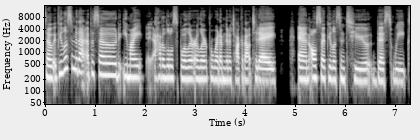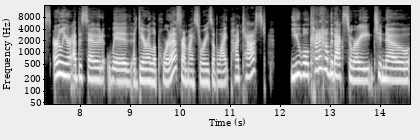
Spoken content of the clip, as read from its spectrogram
So if you listen to that episode, you might eh, have a little spoiler alert for what I'm going to talk about today. And also, if you listen to this week's earlier episode with Dara Laporta from my Stories of Light podcast, you will kind of have the backstory to know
